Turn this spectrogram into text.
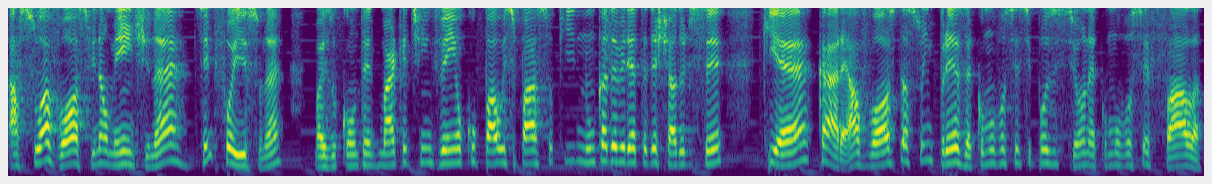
a sua voz finalmente, né? Sempre foi isso, né? Mas o content marketing vem ocupar o espaço que nunca deveria ter deixado de ser, que é, cara, é a voz da sua empresa, é como você se posiciona, é como você fala,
